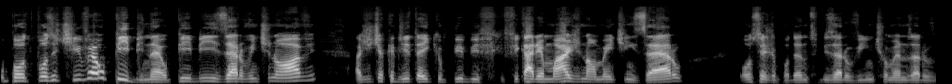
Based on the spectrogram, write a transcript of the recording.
o ponto positivo é o PIB, né? O PIB 0,29. A gente acredita aí que o PIB ficaria marginalmente em zero, ou seja, podendo subir 0,20 ou menos 0,20.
